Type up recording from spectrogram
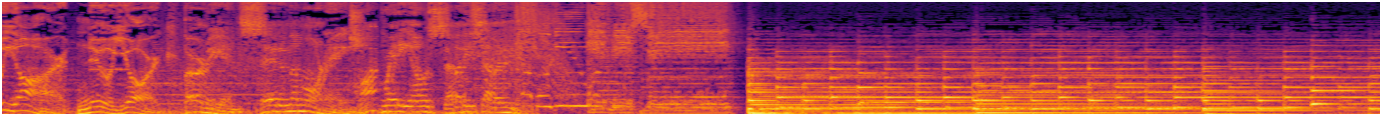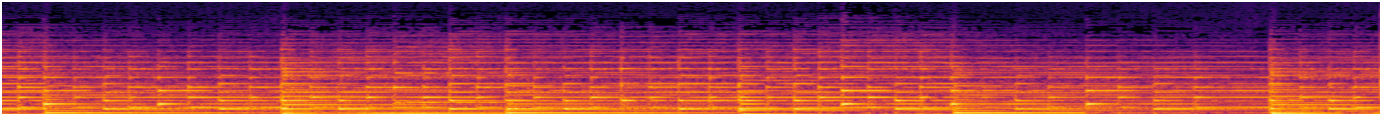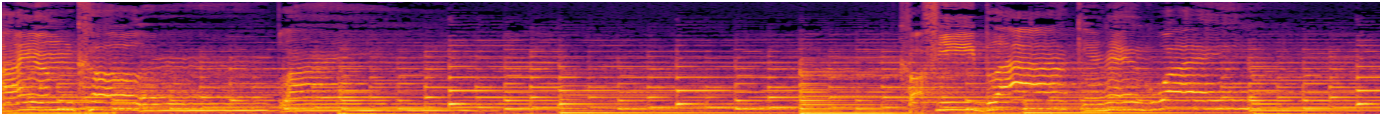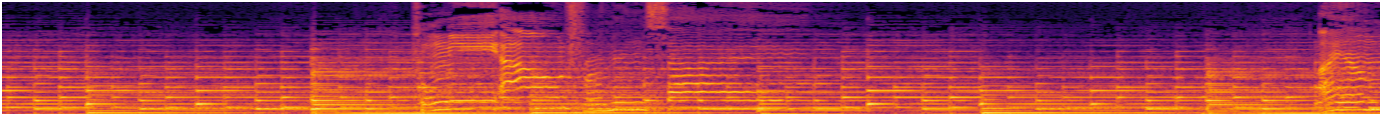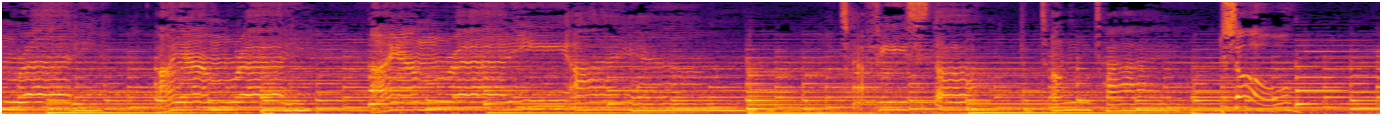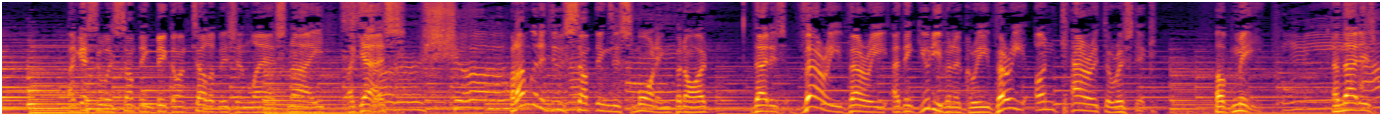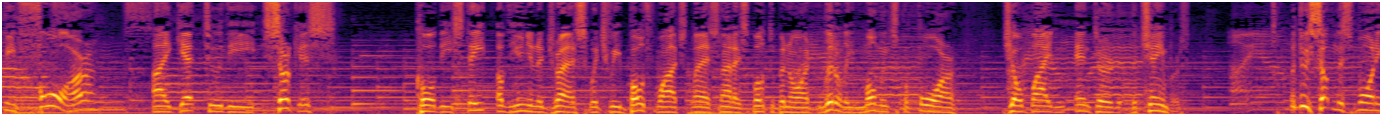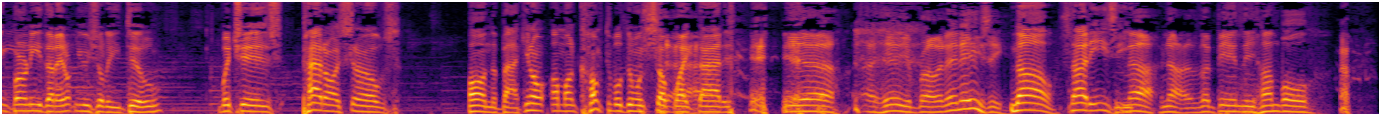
We are New York. Bernie and Sid in the morning. Talk Radio 77. WABC. Black and egg white. Pull me out from inside. I am ready. I am ready. I am ready. I am taffy stuck, tongue tied. Guess there was something big on television last night, I guess. But I'm going to do something this morning, Bernard, that is very, very, I think you'd even agree, very uncharacteristic of me. And that is before I get to the circus called the State of the Union Address, which we both watched last night. I spoke to Bernard literally moments before Joe Biden entered the chambers. We'll do something this morning, Bernie, that I don't usually do, which is pat ourselves on the back. You know, I'm uncomfortable doing stuff like that. Yeah, I hear you, bro. It ain't easy. No, it's not easy. No, no. But being the humble,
